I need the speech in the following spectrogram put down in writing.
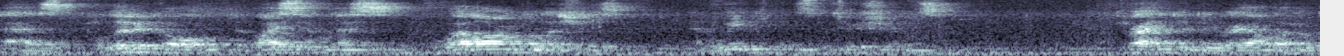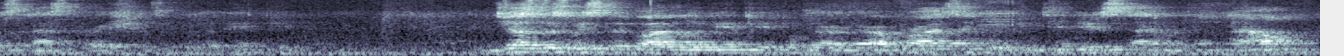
as political divisiveness, well-armed militias, and weak institutions threatened to derail the hopes and aspirations of the Libyan people. And just as we stood by the Libyan people during their uprising, we continue to stand with them now,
